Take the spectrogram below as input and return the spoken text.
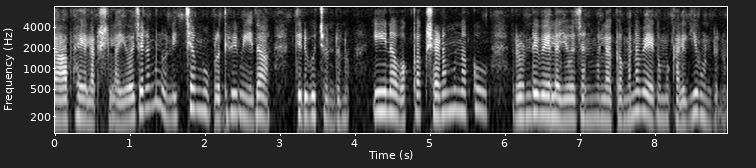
యాభై లక్షల యోజన యోజనములు నిత్యము పృథివి మీద తిరుగుచుండును. ఈయన ఒక్క క్షణమునకు రెండు వేల యోజనముల గమన వేగము కలిగి ఉండును.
